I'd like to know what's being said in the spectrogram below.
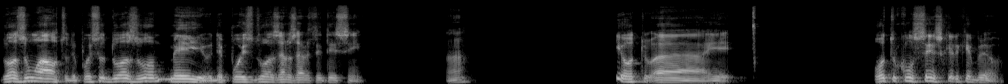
duas um alto, depois duas um meio, depois duas zero zero trinta e cinco. Né? E outro, uh, e outro consenso que ele quebrou.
